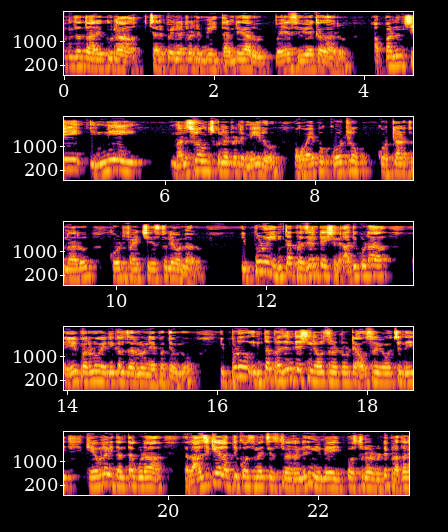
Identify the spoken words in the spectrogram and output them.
తొమ్మిదో తారీఖున చనిపోయినటువంటి మీ తండ్రి గారు వైఎస్ వివేక గారు అప్పటి నుంచి ఇన్ని మనసులో ఉంచుకున్నటువంటి మీరు ఒకవైపు కోర్టులో కొట్లాడుతున్నారు కోర్టు ఫైట్ చేస్తూనే ఉన్నారు. ఇప్పుడు ఇంత ప్రజెంటేషన్ అది కూడా ఏ పనిలో ఎన్నికలు జరిగిన నేపథ్యంలో ఇప్పుడు ఇంత ప్రజెంటేషన్ ఇవ్వాల్సినటువంటి అవసరం ఏమొచ్చింది? కేవలం ఇదంతా కూడా రాజకీయ లబ్ధి కోసమే చేస్తున్నారు అనేది మేమే వస్తున్నటువంటి ప్రధాన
